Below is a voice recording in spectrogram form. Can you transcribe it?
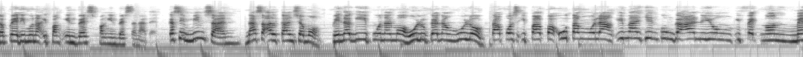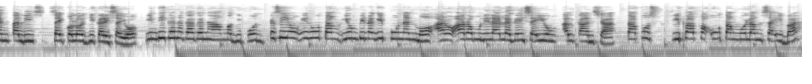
na pwede mo nang ipang-invest, pang-invest na natin. Kasi minsan, nasa alkansya mo, pinag-iipunan mo, hulog ka ng hulog, tapos ipapautang mo lang. Imagine kung gaano yung effect nun mentally, psychologically sa'yo, hindi ka nagaganahang mag-ipon. Kasi yung inutang, yung pinag-ipunan mo, araw-araw mo nilalagay sa iyong alkansya, tapos ipapautang mo lang sa iba,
